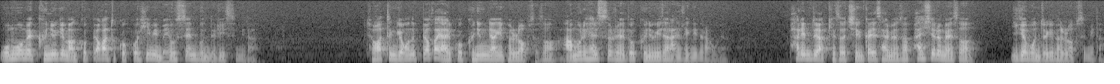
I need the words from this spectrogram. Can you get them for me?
온몸에 근육이 많고 뼈가 두껍고 힘이 매우 센 분들이 있습니다. 저 같은 경우는 뼈가 얇고 근육량이 별로 없어서 아무리 헬스를 해도 근육이 잘 안 생기더라고요. 팔힘도 약해서 지금까지 살면서 팔씨름해서 이겨본 적이 별로 없습니다.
